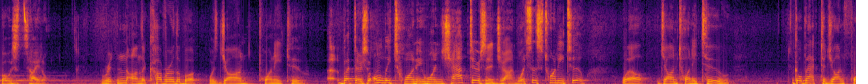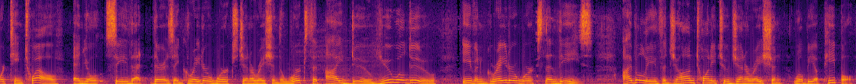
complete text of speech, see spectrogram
What was the title? Written on the cover of the book was John 22. Uh, but there's only 21 chapters in John. What's this 22? Well, John 22 go back to John 14, 12, and you'll see that there is a greater works generation. The works that I do, you will do even greater works than these. I believe the John 22 generation will be a people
